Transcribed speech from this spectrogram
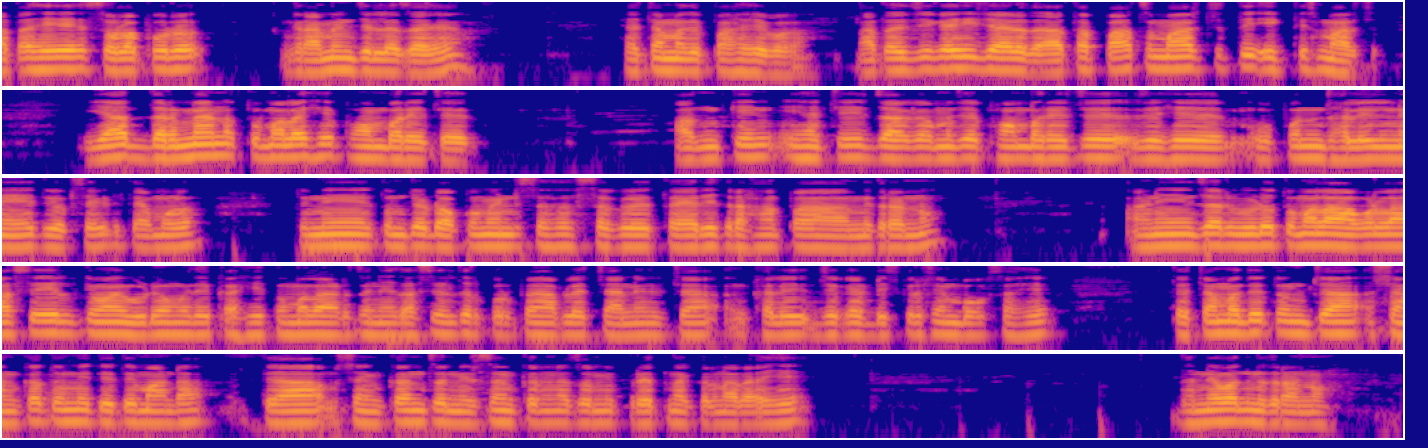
आता हे सोलापूर ग्रामीण जिल्ह्याचं आहे. ह्याच्यामध्ये पहा हे बघा. आता जी काही जाहिरात आहे आता पाच मार्च ते एकतीस मार्च या दरम्यान तुम्हाला हे फॉर्म भरायचे आहेत. आणखीन ह्याची जागा म्हणजे फॉर्म भरायचे जे हे ओपन झालेले नाही आहेत वेबसाईट त्यामुळं तुम्ही तुमच्या डॉक्युमेंटसह सगळे तयारीत राहा पा मित्रांनो. आणि जर व्हिडिओ तुम्हाला आवडला असेल किंवा व्हिडिओमध्ये काही तुम्हाला अडचण येत असेल तर कृपया आपल्या चॅनलच्या खाली जे काही डिस्क्रिप्शन बॉक्स आहे त्याच्यामध्ये तुमच्या शंका तुम्ही तेथे मांडा. त्या शंकांचं निरसन करण्याचा मी प्रयत्न करणार आहे. धन्यवाद मित्रांनो.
